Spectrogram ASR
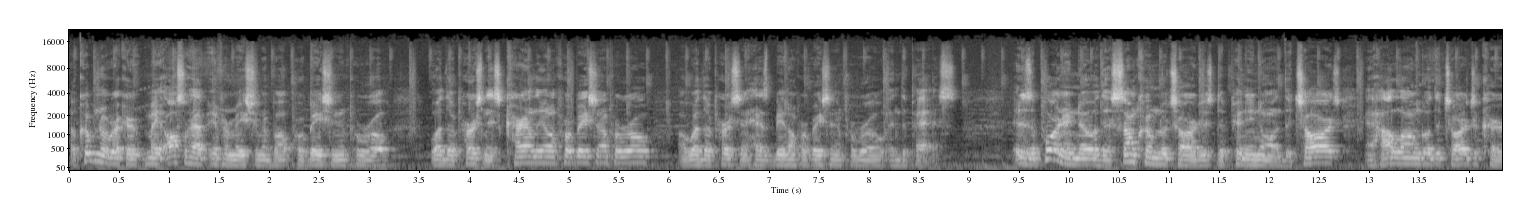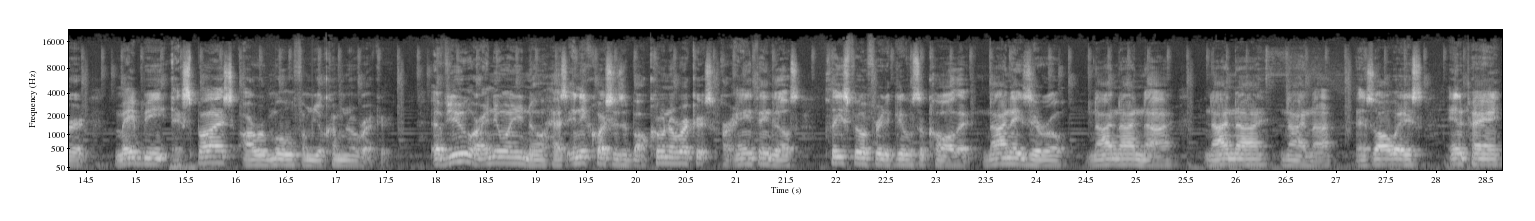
A criminal record may also have information about probation and parole, whether a person is currently on probation or parole, or whether a person has been on probation and parole in the past. It is important to know that some criminal charges, depending on the charge and how long ago the charge occurred, may be expunged or removed from your criminal record. If you or anyone you know has any questions about criminal records or anything else, please feel free to give us a call at 980-999-9999. And as always, in pain,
